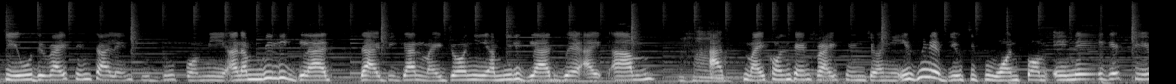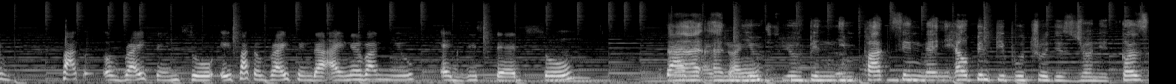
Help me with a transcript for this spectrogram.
skill, the writing talent would do for me. And I'm really glad that I began my journey. I'm really glad where I am mm-hmm. at my content writing journey. It's been a beautiful one from a negative part of writing so a part of writing that I never knew existed. So mm. uh, and you've you've been impacting many, helping people through this journey. Because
